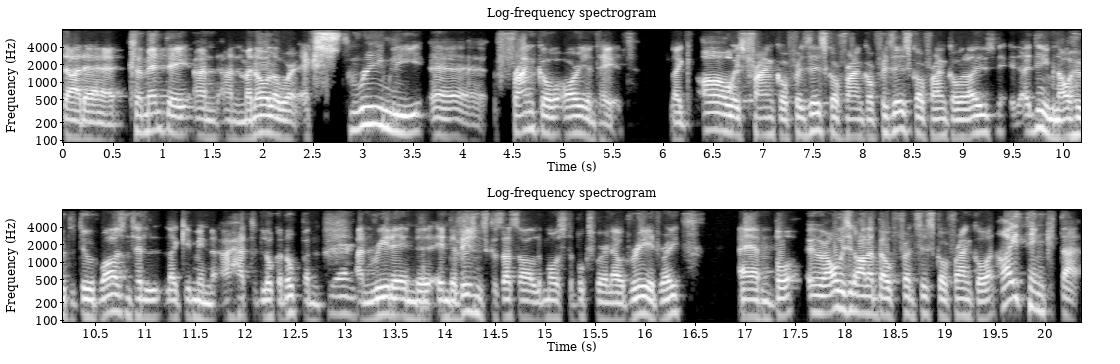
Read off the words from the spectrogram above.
that uh, Clemente and, and Manolo were extremely uh, Franco orientated like always Franco, Francisco Franco, Francisco Franco. I, I didn't even know who the dude was until like I mean I had to look it up and yeah. and read it in the in the visions because that's all most of the books we're allowed to read, right? Um, but we're always on about Francisco Franco, and I think that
